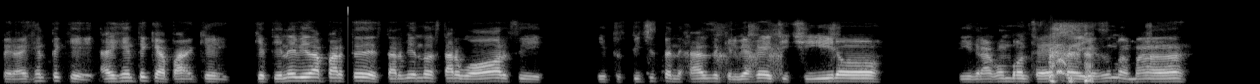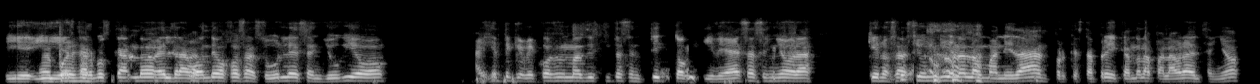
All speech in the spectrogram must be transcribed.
pero hay gente que, hay gente que, que, que tiene vida aparte de estar viendo Star Wars y, y tus pinches pendejadas de que el viaje de Chichiro y Dragon Ball Z y esas mamadas. Y, y estar es- buscando el dragón de ojos azules en Yu-Gi-Oh! Hay gente que ve cosas más distintas en TikTok y ve a esa señora que nos hace un bien a la humanidad porque está predicando la palabra del Señor.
